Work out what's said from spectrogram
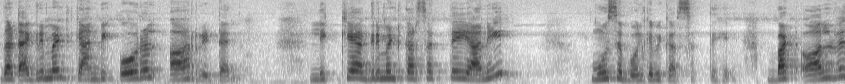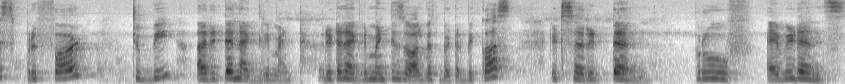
that agreement can be oral or written लिख के agreement कर सकते हैं यानी मुंह से बोल के भी कर सकते हैं बट ऑलवेज प्रिफर्ड to be a written agreement. Written agreement is always better because it's a written proof, evidence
